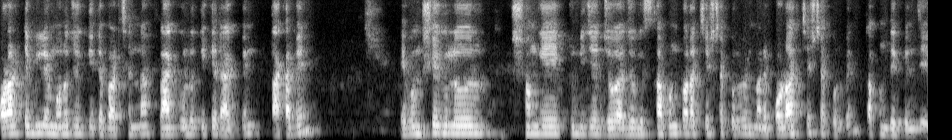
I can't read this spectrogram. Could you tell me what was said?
পড়ার টেবিলে মনোযোগ দিতে পারছেন না, ফ্ল্যাগগুলোর দিকে রাখবেন, তাকাবেন এবং সেগুলোর সঙ্গে একটু নিজের যোগাযোগ স্থাপন করার চেষ্টা করবেন, মানে পড়ার চেষ্টা করবেন। তখন দেখবেন যে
